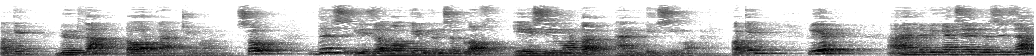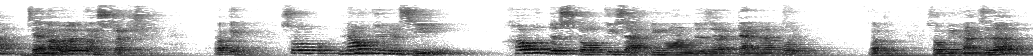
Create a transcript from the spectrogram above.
Okay, due to the torque acting on it. So this is the working principle of AC motor and DC motor. Okay, clear? And we can say this is a general construction. Okay, so now we will see how this torque is acting on this rectangular coil. Okay, so we consider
